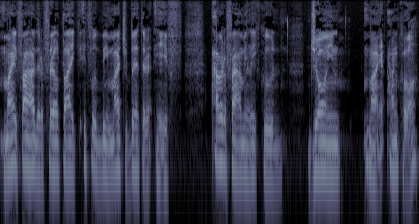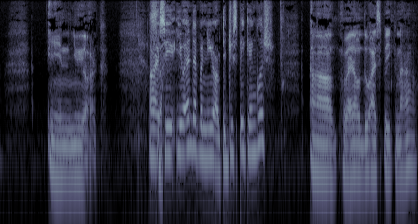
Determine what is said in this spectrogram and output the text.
my father felt like it would be much better if our family could join my uncle in New York. All right, so, so you, you end up in New York. Did you speak English? Uh, well, do I speak now?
